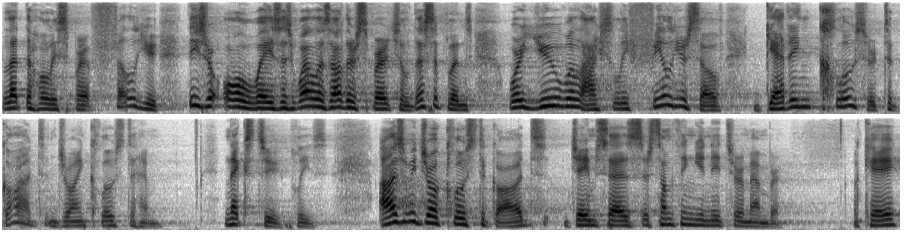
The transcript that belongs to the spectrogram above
let the Holy Spirit fill you. These are all ways, as well as other spiritual disciplines, where you will actually feel yourself getting closer to God and drawing close to Him. Next two, please. As we draw close to God, James says there's something you need to remember. Okay?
